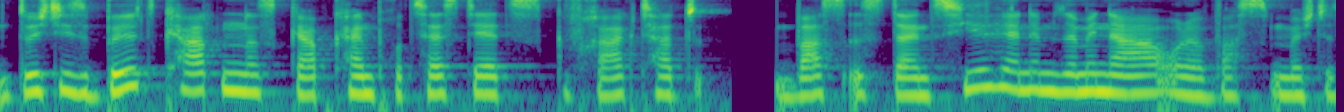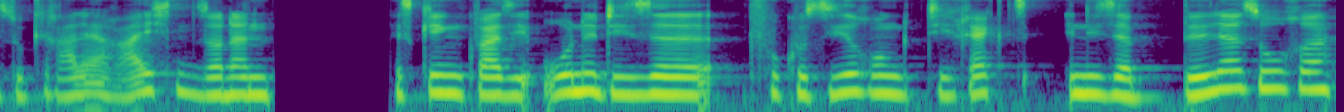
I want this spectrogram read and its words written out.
durch diese Bildkarten, es gab keinen Prozess, der jetzt gefragt hat, was ist dein Ziel hier in dem Seminar oder was möchtest du gerade erreichen, sondern es ging quasi ohne diese Fokussierung direkt in dieser Bildersuche.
